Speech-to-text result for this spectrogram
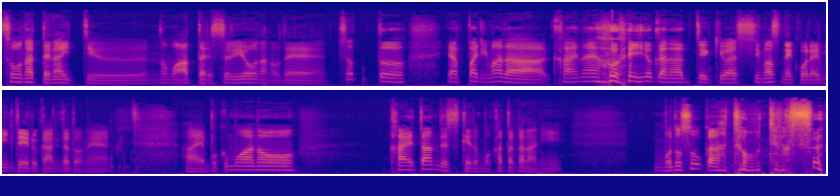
そうなってないっていうのもあったりするようなので、ちょっと、やっぱりまだ変えない方がいいのかなっていう気はしますね。これ見ている感じだとね。はい。僕もあの、変えたんですけども、カタカナに。戻そうかなと思ってます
